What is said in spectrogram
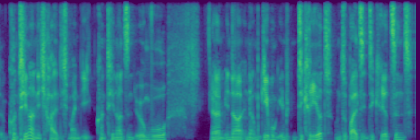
äh, Containern nicht halt. Ich meine, die Container sind irgendwo ähm, in, der, in der Umgebung integriert und sobald sie integriert sind,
